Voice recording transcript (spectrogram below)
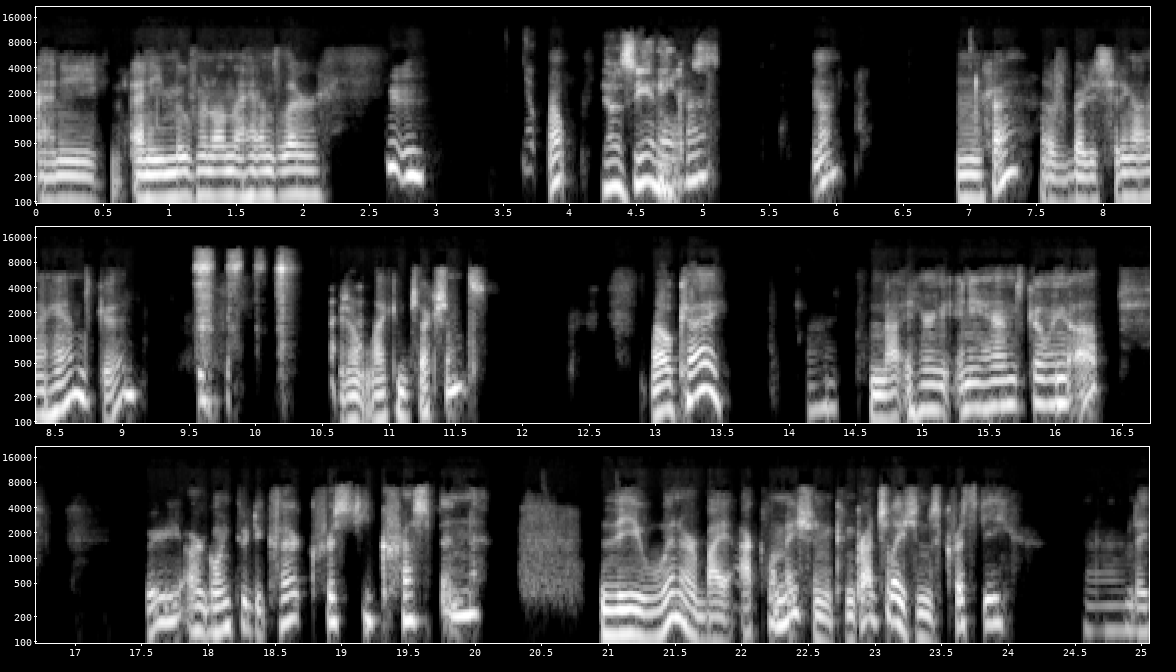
any any movement on the hands there? Mm-mm. Nope. Don't see any. Okay. None. Okay. Everybody's sitting on their hands. Good. we don't like objections. Okay. Not hearing any hands going up. We are going to declare Christy Crespin the winner by acclamation. Congratulations, Christy. And I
